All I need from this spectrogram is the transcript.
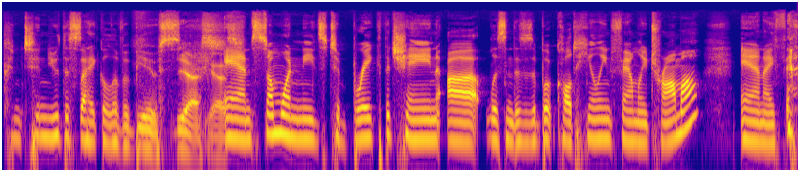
continue the cycle of abuse. Yes. Yes. And someone needs to break the chain. Uh, listen, this is a book called Healing Family Trauma, and I, th-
